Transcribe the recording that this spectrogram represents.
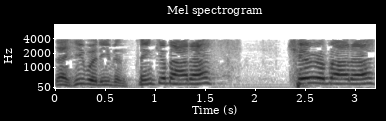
That He would even think about us, care about us?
